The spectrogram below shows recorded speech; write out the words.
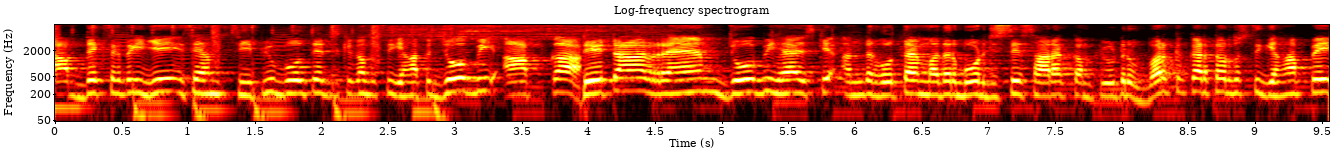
आप देख सकते हैं ये इसे हम सीपीयू बोलते हैं, जिसके कारण दोस्तों यहाँ पे जो भी आपका डेटा रैम जो भी है, इसके अंदर होता है मदरबोर्ड जिससे सारा कंप्यूटर वर्क करता है। और दोस्तों, यहाँ पे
